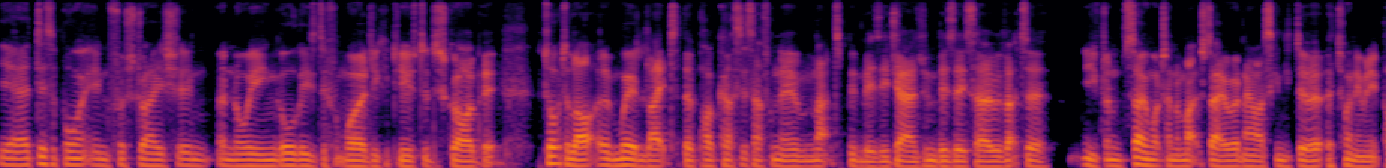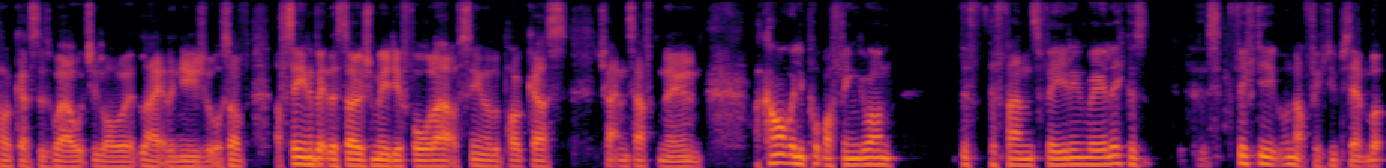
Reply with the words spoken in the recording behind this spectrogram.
Yeah, disappointing, frustration, annoying, all these different words you could use to describe it. We talked a lot, and we're late to the podcast this afternoon. Matt's been busy, James been busy, so we've had to. You've done so much on a match day. We're now asking you to do a twenty-minute podcast as well, which is why we're later than usual. So I've I've seen a bit of the social media fallout. I've seen other podcasts chatting this afternoon, and I can't really put my finger on the the fans' feeling really because it's fifty, well, not fifty percent, but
